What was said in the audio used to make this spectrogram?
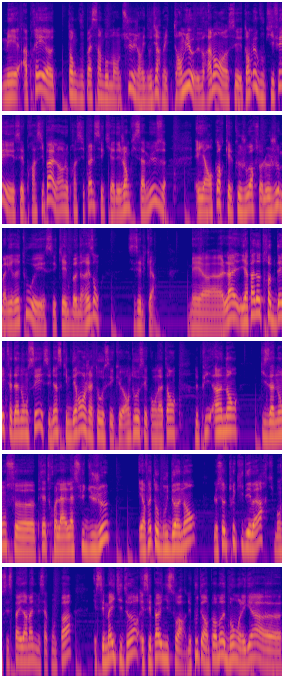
Mais après, euh, tant que vous passez un bon moment dessus, j'ai envie de vous dire, mais tant mieux, vraiment, c'est tant mieux que vous kiffez. Et c'est le principal. hein, Le principal, c'est qu'il y a des gens qui s'amusent. Et il y a encore quelques joueurs sur le jeu, malgré tout. Et c'est qu'il y a une bonne raison, si c'est le cas. Mais euh, là, il n'y a pas d'autre update d'annoncer. C'est bien ce qui me dérange, Ato. C'est que, Anto, c'est qu'on attend depuis un an qu'ils annoncent euh, peut-être la, suite du jeu. Et en fait, au bout d'un an, le seul truc qui débarque, bon, c'est Spider-Man, mais ça compte pas. Et c'est Mighty Thor, et c'est pas une histoire. Du coup, t'es un peu en mode, bon, les gars, euh, euh,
